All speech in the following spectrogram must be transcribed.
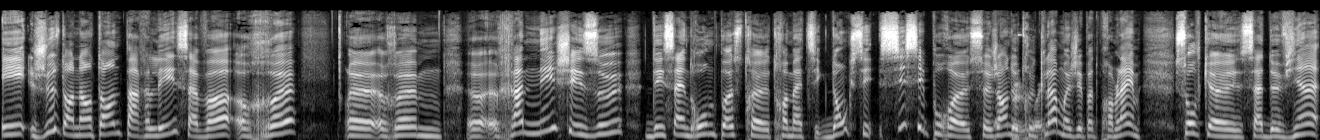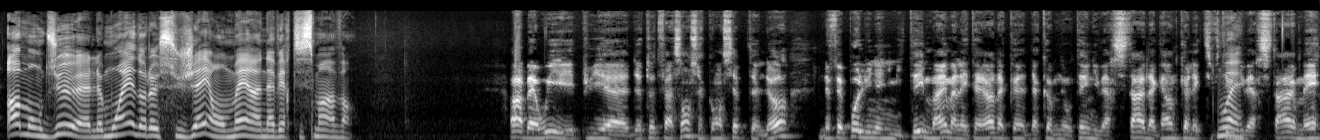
et juste d'en entendre parler, ça va re euh, re- euh, ramener chez eux des syndromes post-traumatiques. Donc, si c'est pour euh, ce genre de truc-là, moi, j'ai pas de problème. Sauf que ça devient, oh mon Dieu, le moindre sujet, on met un avertissement avant. Ah ben oui, et puis euh, de toute façon, ce concept-là ne fait pas l'unanimité, même à l'intérieur de, la co- de la communauté universitaire, de la grande collectivité Ouais. universitaire. Mais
